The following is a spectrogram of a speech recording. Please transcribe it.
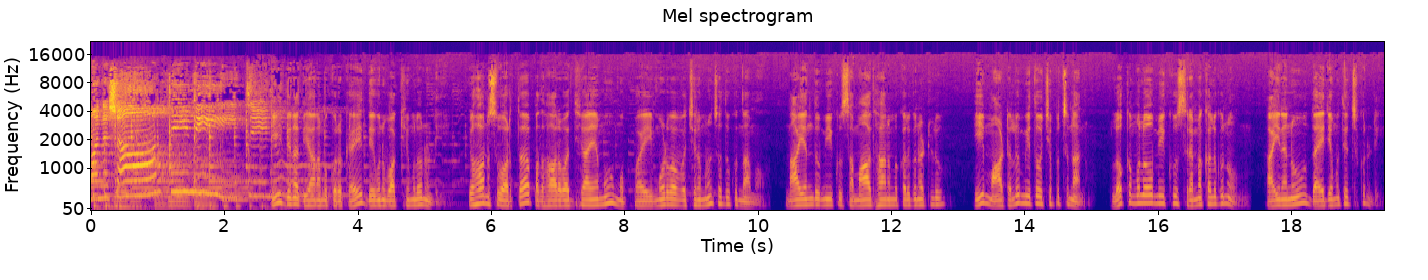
మన ఈ దిన ధ్యానము కొరకై దేవుని వాక్యములో నుండి యోహాను సువార్త పదహారవ అధ్యాయము ముప్పై మూడవ వచనమును చదువుకుందాము. నాయందు మీకు సమాధానము కలుగునట్లు ఈ మాటలు మీతో చెప్పుచున్నాను. లోకములో మీకు శ్రమ కలుగును. ఆయనను ధైర్యము తెచ్చుకునండి.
